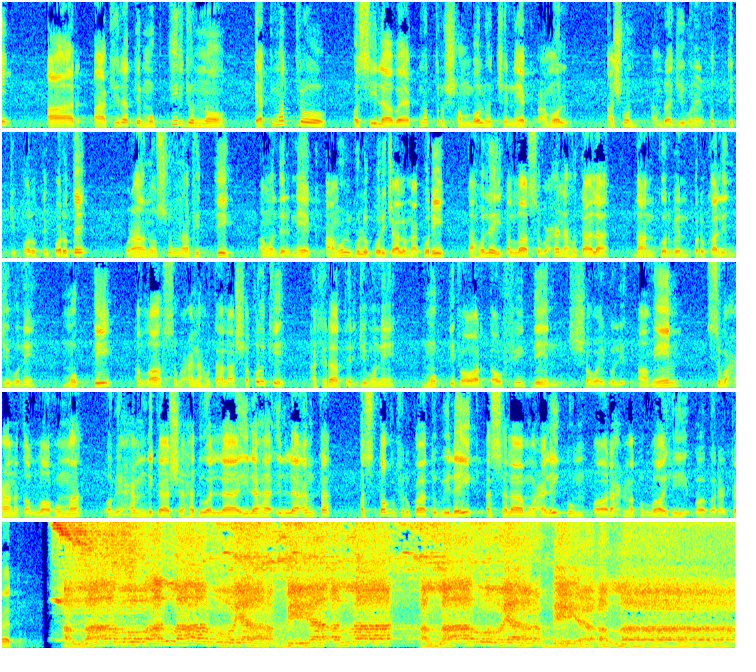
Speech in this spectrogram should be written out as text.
আর আখেরাতে মুক্তির জন্য একমাত্র অশিলা বা একমাত্র সম্বল হচ্ছে নেক আমল। আসুন, আমরা জীবনের প্রত্যেকটি পরতে পরতে কোরআন ও সুন্না ভিত্তিক আমাদের নেক আমলগুলো পরিচালনা করি, তাহলেই আল্লাহ সুবাহ দান করবেন পরকালীন জীবনে মুক্তি আল্লাহ সুবাহ সকলকে আখেরাতের জীবনে মুক্তি পাওয়ার তৌফিক দিন সবাই বলি আমিন সুবহানাক আল্লাহুম্মা ওয়া বিহামদিকা আশহাদু আল লা ইলাহা ইল্লা আনতা আস্তাগফিরুকা ওয়া আতুবু ইলাইক আসসালামু আলাইকুম ওয়া রাহমাতুল্লাহি ওয়া বারাকাতুহু الله الله يا ربي يا الله الله يا ربي يا الله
